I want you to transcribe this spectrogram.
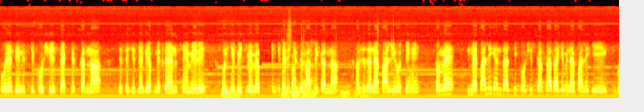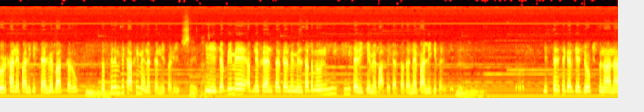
पूरे दिन इसकी कोशिश प्रैक्टिस करना जैसे जितने भी अपने फ्रेंड्स हैं मेरे उनके हम्म। बीच में मैं इसी तरीके से बातें करना हम्म। अब जैसे नेपाली होते हैं तो मैं नेपाली के अंदाज की कोशिश करता था कि मैं नेपाली की गोरखा नेपाली की स्टाइल में बात करूँ हम्म, तो उसके लिए मुझे काफ़ी मेहनत करनी पड़ी कि जब भी मैं अपने फ्रेंड सर्कल में मिलता तो मैं उन्हीं की तरीके में बातें करता था नेपाली की तरीके से। तो इस तरह से करके जोक्स सुनाना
